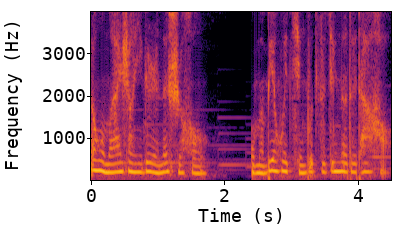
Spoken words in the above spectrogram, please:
当我们爱上一个人的时候，我们便会情不自禁地对他好。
